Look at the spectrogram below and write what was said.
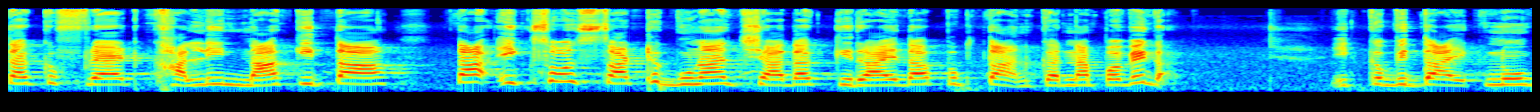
ਤੱਕ ਫਲੈਟ ਖਾਲੀ ਨਾ ਕੀਤਾ, ਤਾਂ 160 ਗੁਣਾ ਜ਼ਿਆਦਾ ਕਿਰਾਏ ਦਾ ਭੁਗਤਾਨ ਕਰਨਾ ਪਵੇਗਾ। ਇੱਕ ਵਿਧਾਇਕ ਨੂੰ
